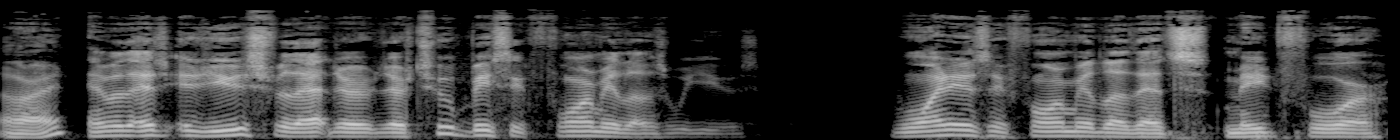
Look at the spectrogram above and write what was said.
All right. And with it's it's used for that, there, there are two basic formulas we use. One is a formula that's made for,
